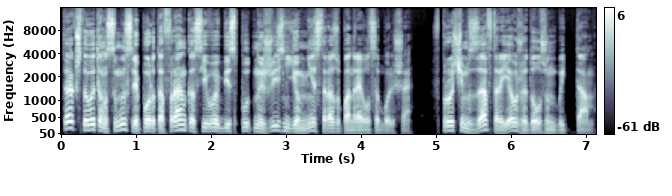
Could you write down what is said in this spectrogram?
Так что в этом смысле Порто-Франко с его беспутной жизнью мне сразу понравился больше. Впрочем, завтра я уже должен быть там.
